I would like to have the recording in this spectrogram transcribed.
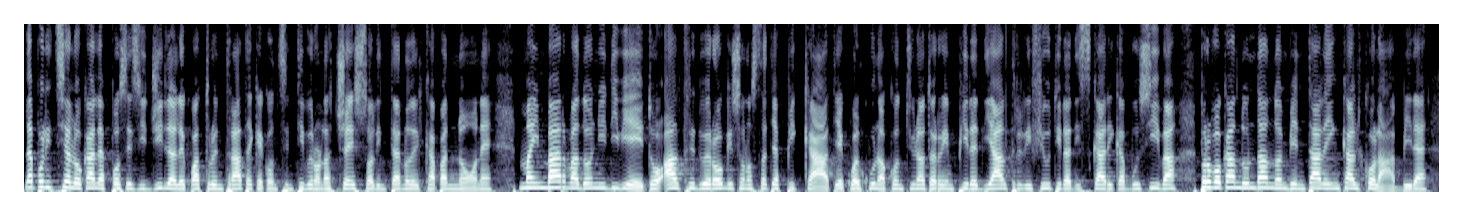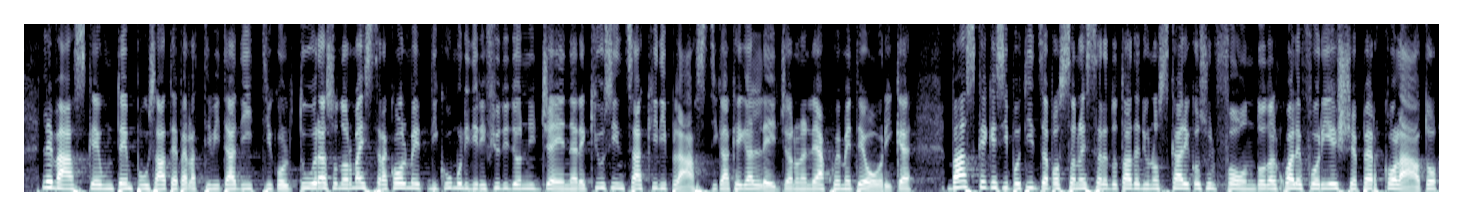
La polizia locale appose sigilli alle quattro entrate che consentivano l'accesso all'interno del capannone capannone, ma in barba ad ogni divieto altri due roghi sono stati appiccati e qualcuno ha continuato a riempire di altri rifiuti la discarica abusiva, provocando un danno ambientale incalcolabile. Le vasche, un tempo usate per l'attività di itticoltura, sono ormai stracolme di cumuli di rifiuti di ogni genere, chiusi in sacchi di plastica che galleggiano nelle acque meteoriche. Vasche che si ipotizza possano essere dotate di uno scarico sul fondo, dal quale fuoriesce percolato,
